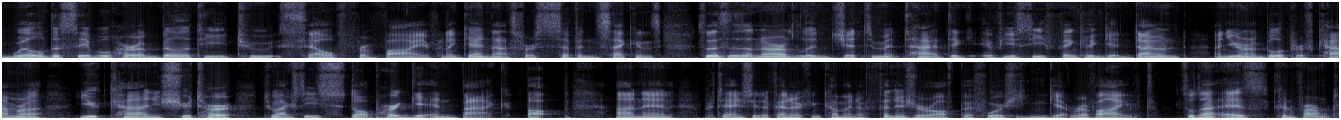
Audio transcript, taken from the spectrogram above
will disable her ability to self-revive. And again, that's for 7 seconds. So this is another legitimate tactic. If you see Finka get down and you're on a bulletproof camera, you can shoot her to actually stop her getting back up. And then potentially the defender can come in and finish her off before she can get revived. So that is confirmed.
